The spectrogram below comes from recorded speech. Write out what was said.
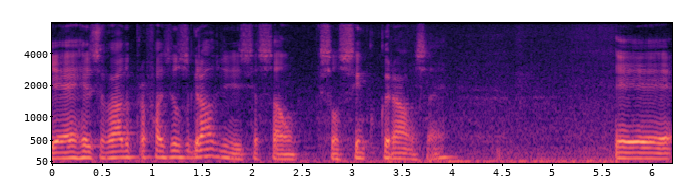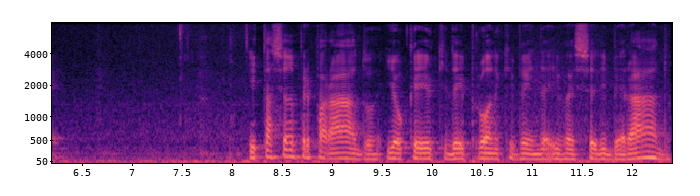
E é reservado para fazer os graus de iniciação, que são cinco graus, né? É, e está sendo preparado, e eu creio que daí para o ano que vem daí vai ser liberado,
